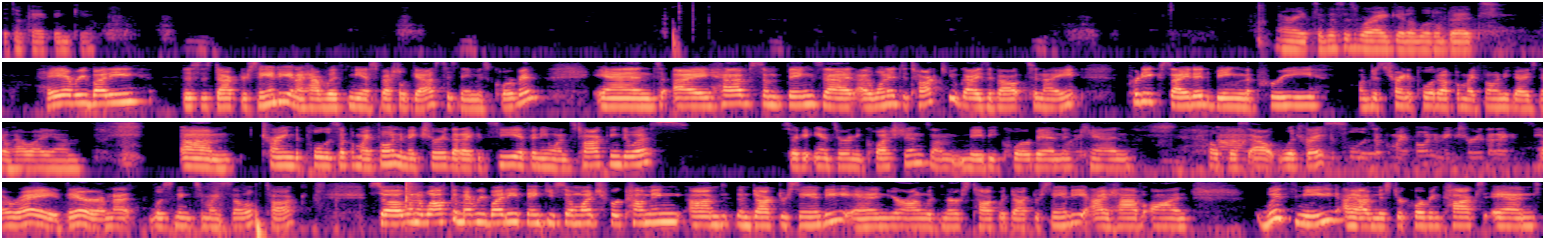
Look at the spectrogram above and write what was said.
It's okay, thank you. All right, so this is where I get a little bit. Hey, everybody. This is Dr. Sandy, and I have with me a special guest. His name is Corbin. And I have some things that I wanted to talk to you guys about tonight. Pretty excited being the pre, I'm just trying to pull it up on my phone. You guys know how I am. Um, trying to pull this up on my phone to make sure that I could see if anyone's talking to us so I could answer any questions. Um, maybe Corbin can help us Um, out with this. to pull this up on my phone to make sure that I can see. All right, there. I'm not listening to myself talk. So I want to welcome everybody. Thank you so much for coming. Um, I'm Dr. Sandy, and you're on with Nurse Talk with Dr. Sandy. I have on with me, I have Mr. Corbin Cox, and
